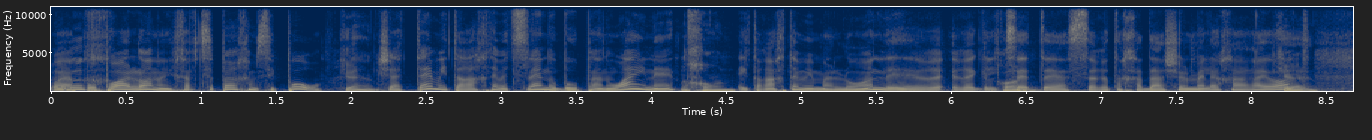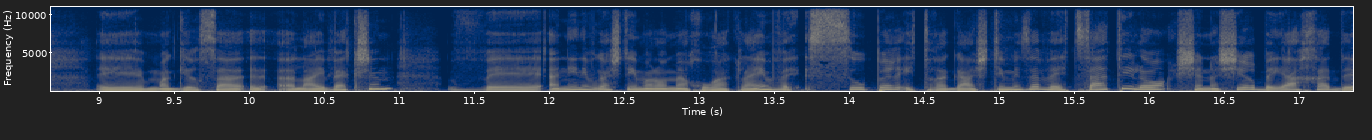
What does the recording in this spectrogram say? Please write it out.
וואי. אפרופו אלון, אני חייבת לספר לכם סיפור. כן. כשאתם התארחתם אצלנו באולפן ynet, נכון. התארחתם עם אלון לרגל נכון. צאת אה, הסרט החדש של מלך האריות, כן. אה, הגרסה, אה, ה live action, ואני נפגשתי עם אלון מאחורי הקלעים, וסופר התרגשתי מזה, והצעתי לו שנשיר ביחד, אה,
